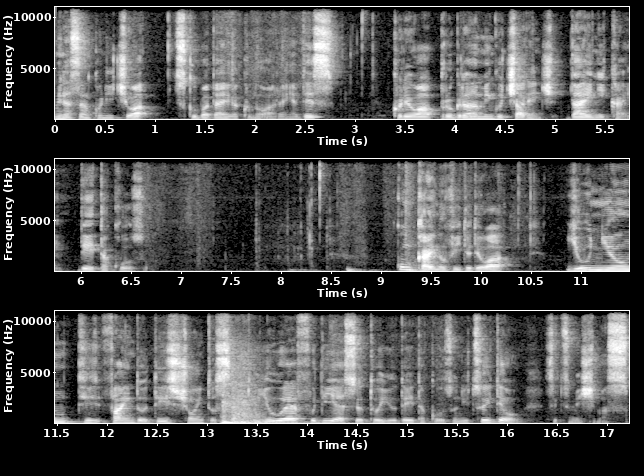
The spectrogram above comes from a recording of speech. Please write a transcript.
皆さん、こんにちは。筑波大学のアランヤです。これはプログラミングチャレンジ第2回データ構造。今回のビデオでは Union Defined Disjoint Set UFDS というデータ構造についてを説明します。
